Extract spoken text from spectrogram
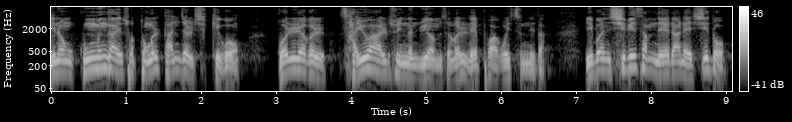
이는 국민과의 소통을 단절시키고 권력을 사유화할 수 있는 위험성을 내포하고 있습니다. 이번 12.3 내란의 시도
